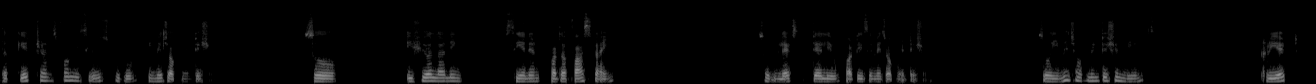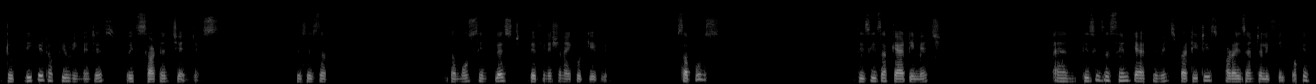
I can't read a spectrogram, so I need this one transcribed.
the get transform is used to do image augmentation. So if you are learning CNN for the first time, so let's tell you what is image augmentation. So image augmentation means create duplicate of your images with certain changes. This is the, the most simplest definition I could give you. Suppose this is a cat image and this is the same cat image but it is horizontally flipped okay?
